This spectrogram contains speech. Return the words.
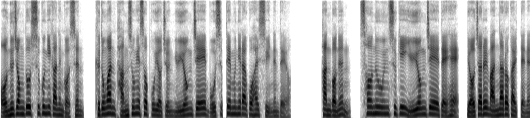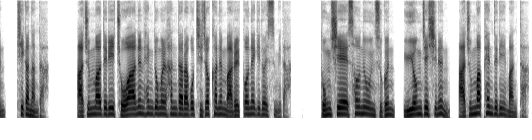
어느 정도 수긍이 가는 것은 그동안 방송에서 보여준 유영재의 모습 때문이라고 할 수 있는데요. 한 번은 선우은숙이 유영재에 대해 여자를 만나러 갈 때는 티가 난다. 아줌마들이 좋아하는 행동을 한다라고 지적하는 말을 꺼내기도 했습니다. 동시에 선우은숙은 유영재 씨는 아줌마 팬들이 많다.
